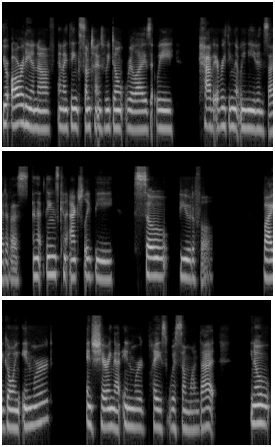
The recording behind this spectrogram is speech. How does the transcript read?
you're already enough. And I think sometimes we don't realize that we have everything that we need inside of us and that things can actually be so beautiful by going inward and sharing that inward place with someone that you know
